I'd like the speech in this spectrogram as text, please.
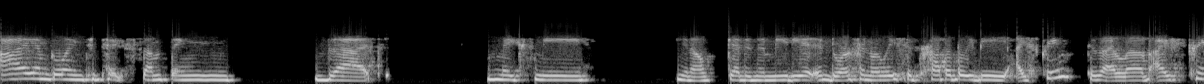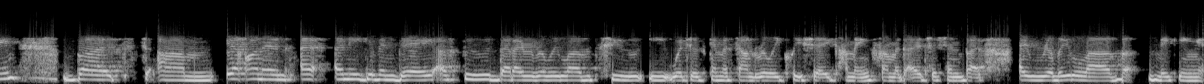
I am going to pick something that makes me you know, get an immediate endorphin release would probably be ice cream because I love ice cream. But um, on an, any given day, a food that I really love to eat, which is going to sound really cliche coming from a dietitian, but I really love making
